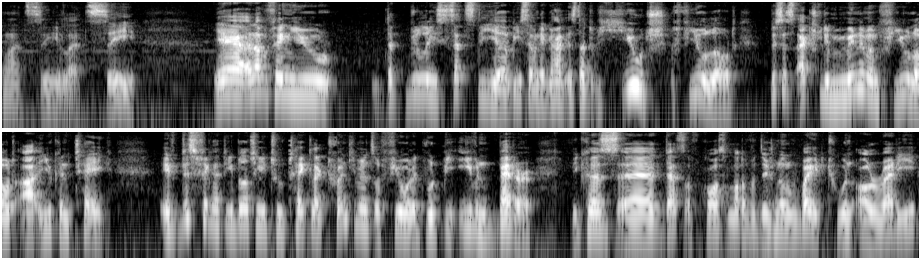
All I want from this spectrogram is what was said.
Let's see, let's see. Yeah, another thing you that really sets the uh, B7A behind is that huge fuel load. This is actually minimum fuel load uh, you can take. If this thing had the ability to take like 20 minutes of fuel, it would be even better. Because uh, that's of course a lot of additional weight to an already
